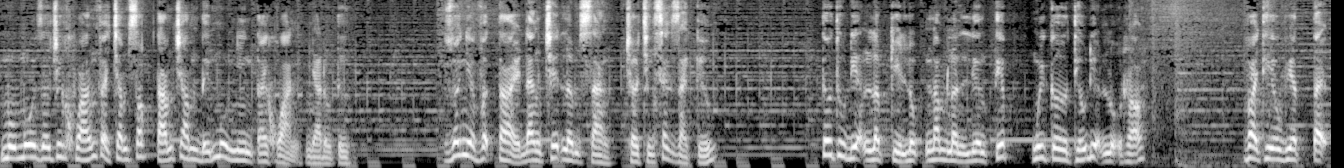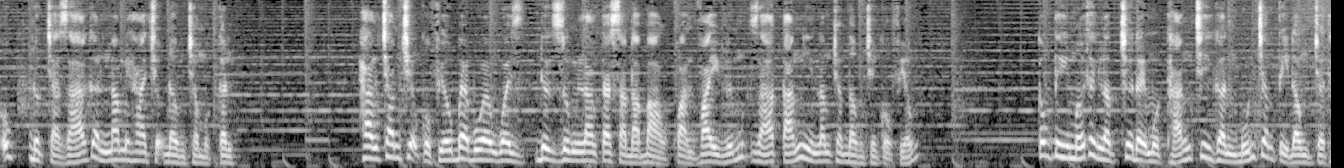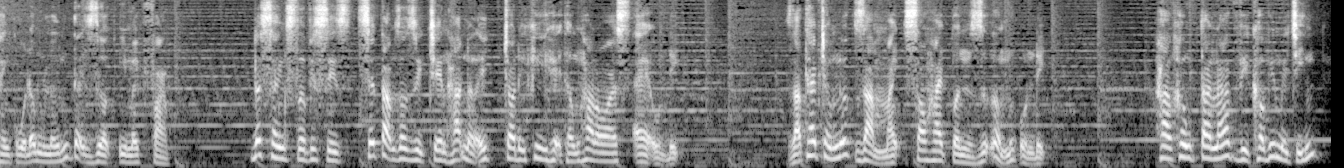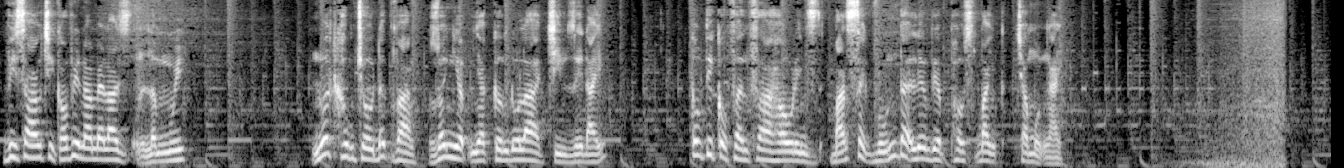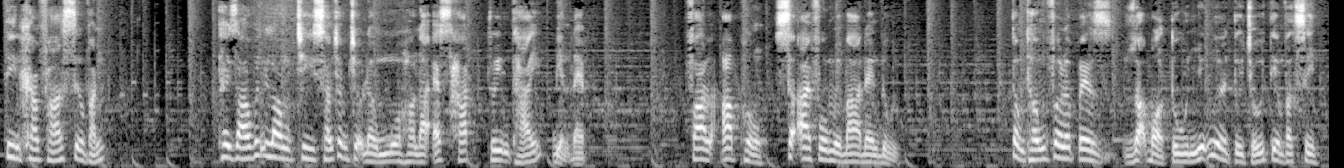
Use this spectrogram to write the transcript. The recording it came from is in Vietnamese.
Một môi giới chứng khoán phải chăm sóc 800 đến 1.000 tài khoản nhà đầu tư Doanh nghiệp vận tải đang chết lâm sàng chờ chính sách giải cứu. Tiêu thụ điện lập kỷ lục 5 lần liên tiếp, nguy cơ thiếu điện lộ rõ. Vải thiều Việt tại Úc được trả giá gần 52 triệu đồng cho một cân. Hàng trăm triệu cổ phiếu Bamboo Airways được dùng làm tài sản đảm bảo khoản vay với mức giá 8.500 đồng trên cổ phiếu. Công ty mới thành lập chưa đầy một tháng chi gần 400 tỷ đồng trở thành cổ đông lớn tại dược Imex Farm. Đất xanh Services sẽ tạm giao dịch trên HNX cho đến khi hệ thống HOSE ổn định. Giá thép trong nước giảm mạnh sau 2 tuần giữ ở mức ổn định. Hàng không tan nát vì Covid-19, vì sao chỉ có Vietnam Airlines lâm nguy? Nuốt không trôi đất vàng, doanh nghiệp nhà cường đô la chìm dưới đáy. Công ty cổ phần Far Holdings bán sạch vốn tại Liên Việt Postbank trong một ngày. Tin khám phá siêu vắn Thầy giáo Vĩnh Long chi 600 triệu đồng mua Honda SH Dream Thái biển đẹp. Fan Apple sợ iPhone 13 đen đủi Tổng thống Philippines dọa bỏ tù những người từ chối tiêm vaccine.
